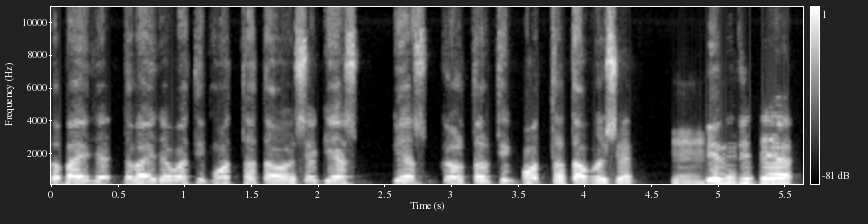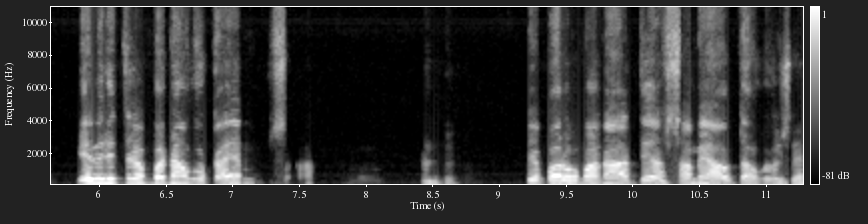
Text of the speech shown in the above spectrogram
દબાઈ દબાઈ જવાથી મોત થતા હોય છે ગેસ ગેસ ગળતરથી મોત થતા હોય છે. એવી રીતે એવી રીતે બનાવો, કાયમ પેપરોમાં આ તે સામે આવતા હોય છે.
